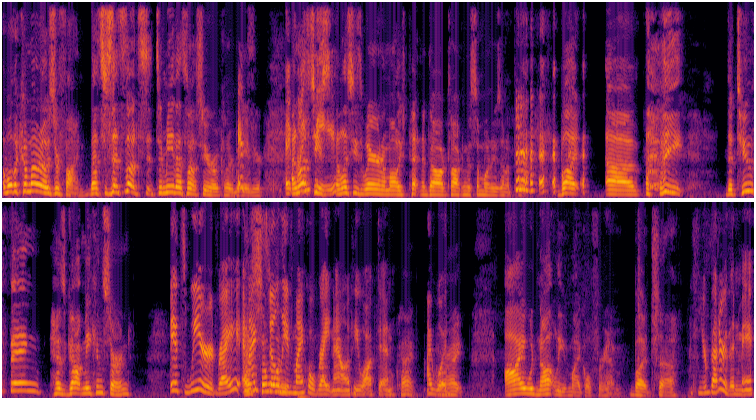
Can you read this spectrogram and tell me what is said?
Well, the kimonos are fine. That's that's not to me. That's not serial killer behavior. it unless might he's be. unless he's wearing them while he's petting a dog, talking to someone who's in a pit. but uh, the the tooth thing has got me concerned. It's weird, right? And As I'd still leave Michael right now if he walked in. Okay, I would. All right. I would not leave Michael for him, but uh, You're better than me.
